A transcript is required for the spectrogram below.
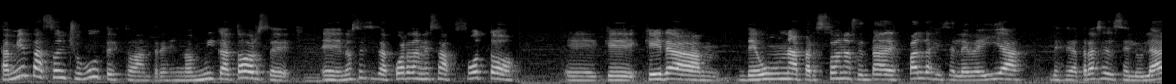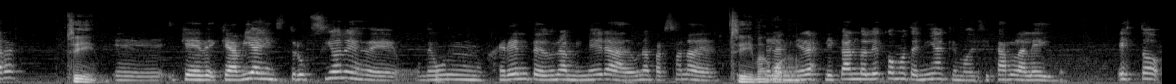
También pasó en Chubut esto antes, en 2014. Mm. Eh, no sé si se acuerdan esa foto eh, que, que era de una persona sentada de espaldas y se le veía desde atrás el celular. Sí, eh, que, había instrucciones de, de un gerente de una minera, de una persona de, sí, me de la minera explicándole cómo tenía que modificar la ley. Esto,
